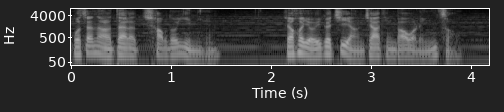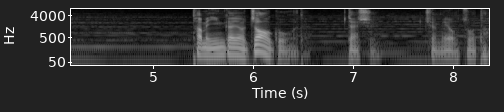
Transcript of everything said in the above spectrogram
我在那儿待了差不多一年。然后有一个寄养家庭把我领走，他们应该要照顾我的，但是却没有做到。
